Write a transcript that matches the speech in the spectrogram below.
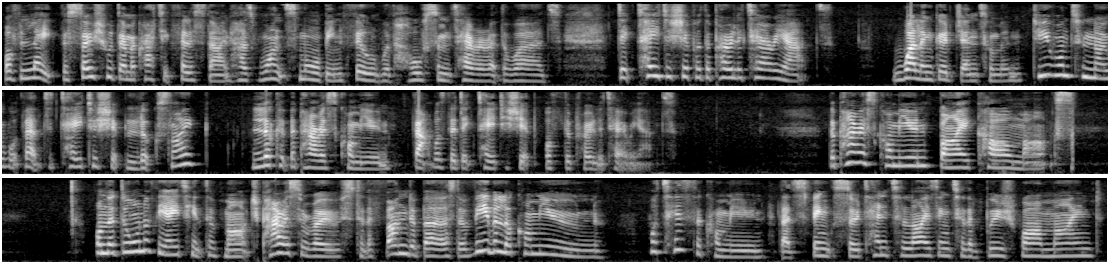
Of late the social democratic Philistine has once more been filled with wholesome terror at the words "dictatorship of the proletariat." Well and good, gentlemen. Do you want to know what that dictatorship looks like? Look at the Paris Commune. That was the dictatorship of the proletariat. The Paris Commune by Karl Marx. On the dawn of the 18th of March, Paris arose to the thunder burst of Vive la Commune! What is the Commune, that sphinx so tantalizing to the bourgeois mind?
